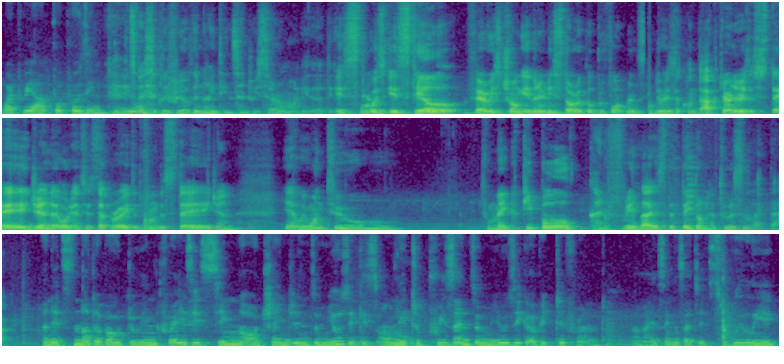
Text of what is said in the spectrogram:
what we are proposing to you. It's basically free of the 19th century ceremony that is Yeah. was is still very strong even in historical performance. There is a conductor, there is a stage, and the audience is separated from the stage, and yeah, we want to to make people kind of realize that they don't have to listen like that. And it's not about doing crazy thing or changing the music. It's only No. to present the music a bit different. And I think that it's really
